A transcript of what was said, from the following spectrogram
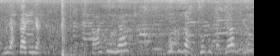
sakin gel, sakin gel. Sakin gel. Çok uzak, çok uzak. Gel, gerek yok.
